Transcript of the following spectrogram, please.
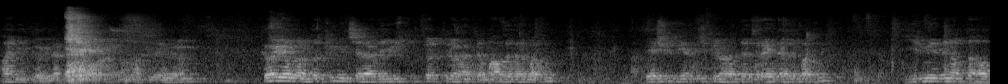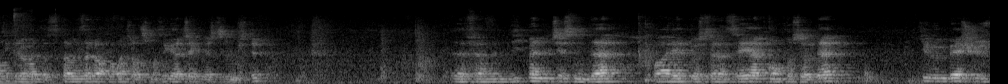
hangi köyler olarak hatırlayamıyorum. Köy yollarında tüm ilçelerde 144 kilometre malzemeli bakım, 570 kilometre greyderli bakım, 27.6 kilometre stabilize kaplama çalışması gerçekleştirilmiştir. Efendim, Dikmen ilçesinde faaliyet gösteren seyyar kompresörde 2500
